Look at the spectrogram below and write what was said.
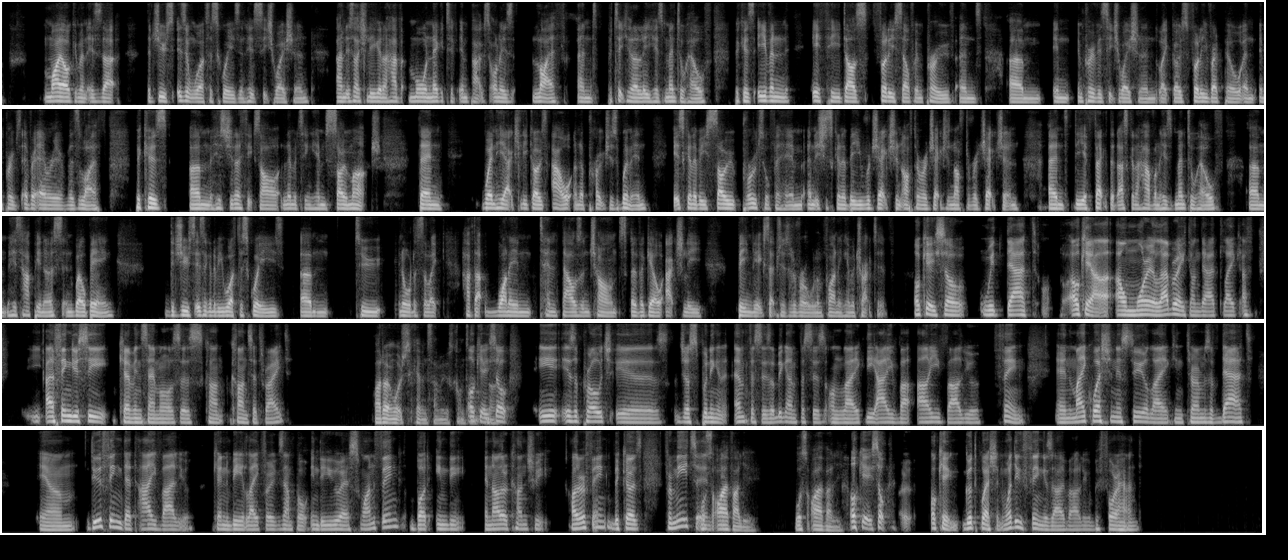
my argument is that the juice isn't worth the squeeze in his situation and it's actually going to have more negative impacts on his life and particularly his mental health because even if he does fully self improve and um in improve his situation and like goes fully red pill and improves every area of his life because um his genetics are limiting him so much then when he actually goes out and approaches women it's going to be so brutal for him and it's just going to be rejection after rejection after rejection. And the effect that that's going to have on his mental health um his happiness and well-being the juice isn't going to be worth the squeeze um to in order to like have that one in 10,000 chance of a girl actually being the exception to the rule and finding him attractive Okay, so with that, okay, I'll, I'll more elaborate on that. Like, I, I think you see Kevin Samuels' con- concept, right? I don't watch the Kevin Samuels content. Okay, no. so his approach is just putting an emphasis, a big emphasis on like the I, va- I value thing. And my question is to you, like in terms of that, um, do you think that I value can be like, for example, in the US one thing, but in the another country other thing? Because for me, it's what's an- I value? What's I value? Okay, so uh, okay, good question. What do you think is I value beforehand?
